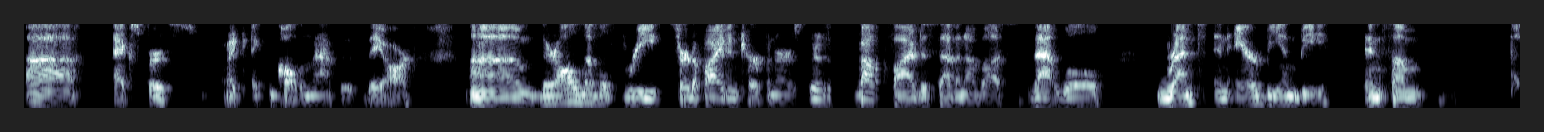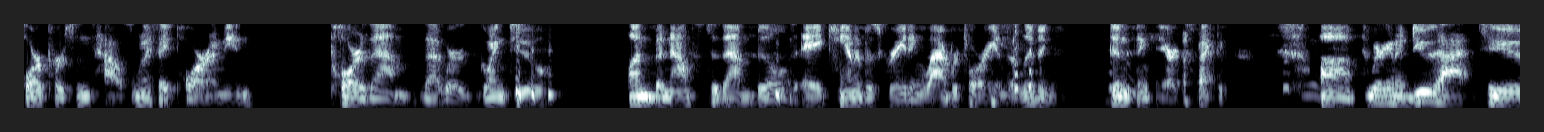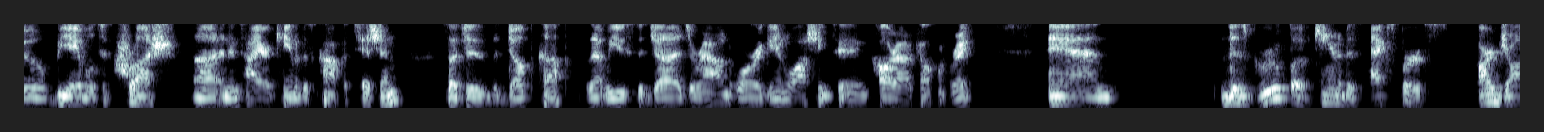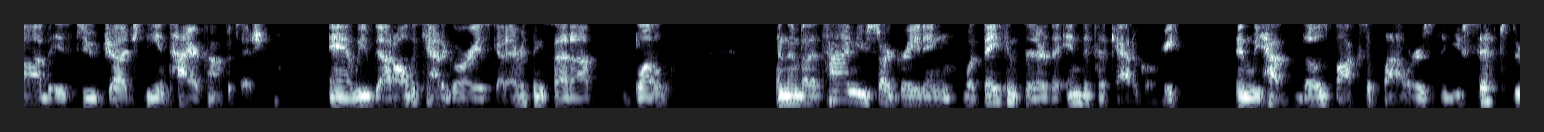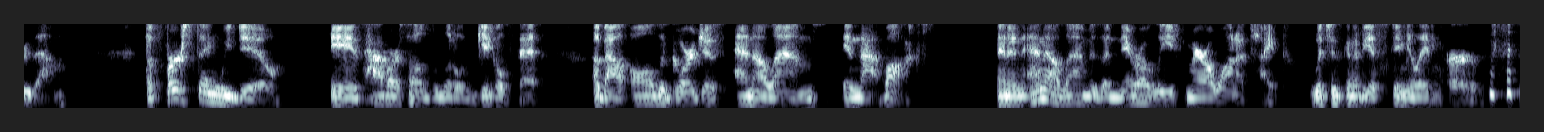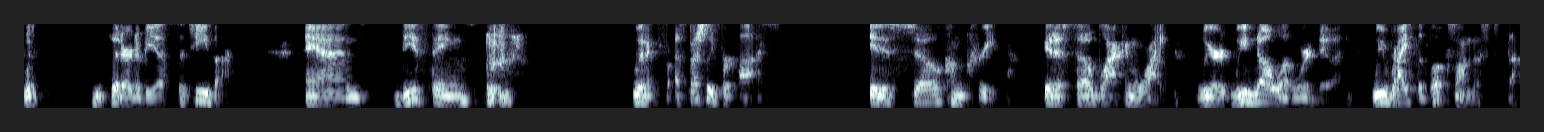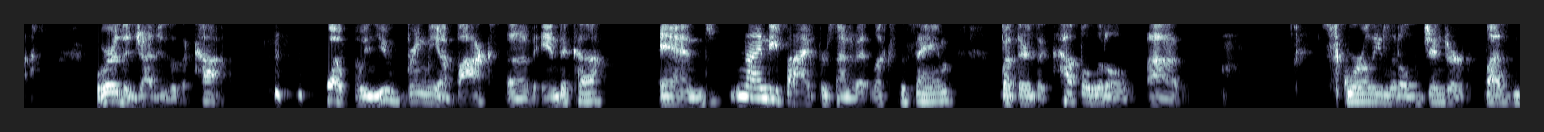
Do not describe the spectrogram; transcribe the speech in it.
uh, experts. Like I can call them that. They are. Um, they're all level three certified interpeners. There's about five to seven of us that will rent an Airbnb in some poor person's house. When I say poor, I mean poor them that we're going to, unbeknownst to them, build a cannabis grading laboratory in their living room. Didn't think they are expecting. Um, we're going to do that to be able to crush uh, an entire cannabis competition, such as the Dope Cup that we used to judge around Oregon, Washington, Colorado, California, right? And this group of cannabis experts, our job is to judge the entire competition. And we've got all the categories, got everything set up, blah, blah, blah. And then by the time you start grading what they consider the indica category, and we have those box of flowers and you sift through them, the first thing we do is have ourselves a little giggle fit about all the gorgeous NLMs in that box. And an NLM is a narrow leaf marijuana type, which is going to be a stimulating herb, which considered to be a sativa. And these things, when it, especially for us, it is so concrete. It is so black and white. We're we know what we're doing. We write the books on this stuff. We're the judges of the cup. so when you bring me a box of indica and 95% of it looks the same, but there's a couple little uh, squirrely little ginger fuzz,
